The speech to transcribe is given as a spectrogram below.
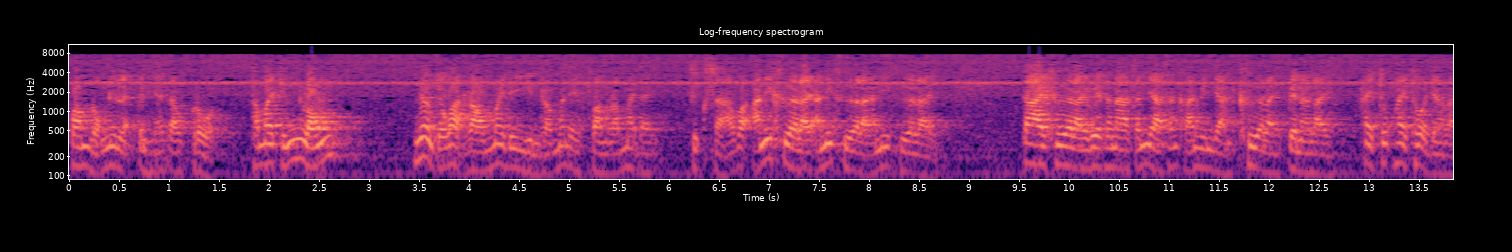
ความหลงนี่แหละเป็นเหตุให้เราโกรธทำไมถึงหลง เนื่องจากว่าเราไม่ได้ยินเราไม่ได้ฟังเราไม่ได้ ศึกษาว่าอันนี้คืออะไร อันนี้คืออะไร อันนี้คืออะไร กายคืออะไร เวทนาสัญญาสังขารวิญญาณคืออะไร เป็นอะไร ให้ทุกข์ให้โทษอย่างไร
